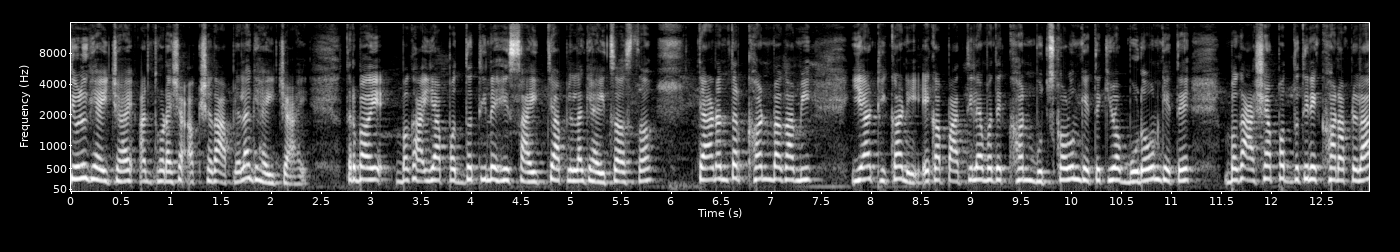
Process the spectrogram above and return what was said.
तिळ घ्यायचे आहे आणि थोड्याशा अक्षता आपल्याला घ्यायच्या आहे. तर बघ बघा या पद्धतीने हे साहित्य आपल्याला घ्यायचं असतं. त्यानंतर खण बघा मी या ठिकाणी एका पातेल्यामध्ये खण बुचकळून घेते किंवा बुडवून घेते. बघा अशा पद्धतीने खण आपल्याला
